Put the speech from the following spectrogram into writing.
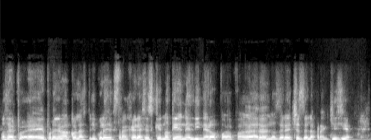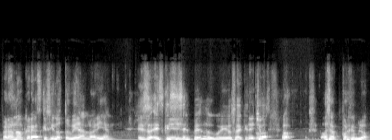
O sea, el, el, problema con las películas extranjeras es que no tienen el dinero para pagar Ajá. los derechos de la franquicia. Pero no creas que si lo tuvieran, lo harían. Es, es que ese es el pedo, güey. O sea, que de todos... hecho, o, o, sea, por ejemplo,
